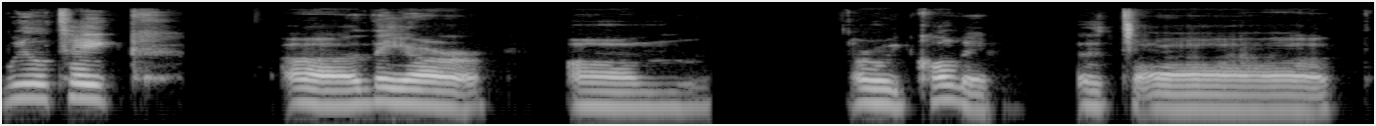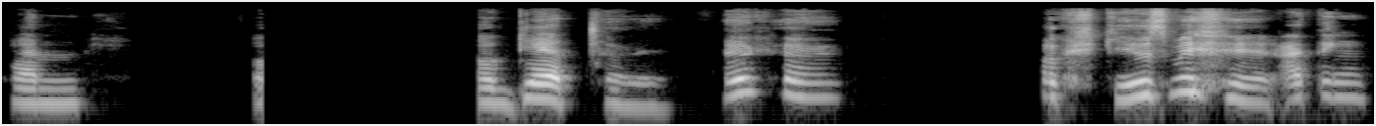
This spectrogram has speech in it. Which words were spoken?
will take uh their um, do we call it? It uh can uh, get. Excuse me. I think.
